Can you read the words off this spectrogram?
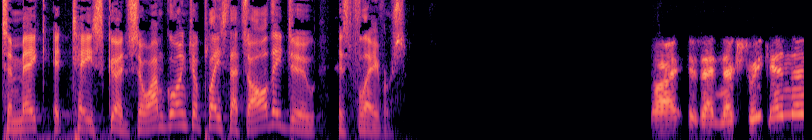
to make it taste good. So I'm going to a place that's all they do is flavors. All right, is that next weekend then?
